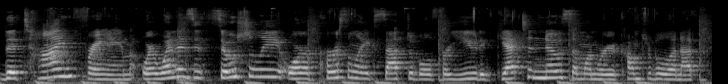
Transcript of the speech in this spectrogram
the time frame or when is it socially or personally acceptable for you to get to know someone where you're comfortable enough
